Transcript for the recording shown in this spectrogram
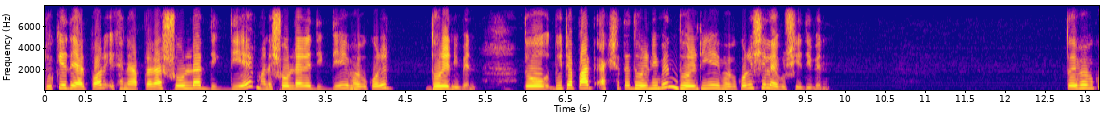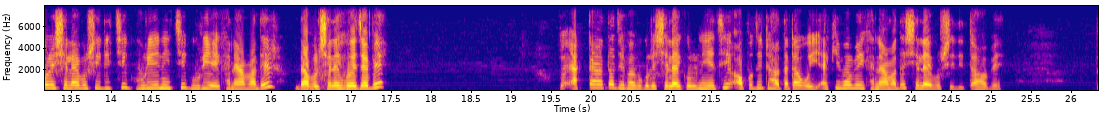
ঢুকিয়ে দেওয়ার পর এখানে আপনারা শোল্ডার দিক দিয়ে মানে শোল্ডারের দিক দিয়ে এভাবে করে ধরে নেবেন। তো দুইটা পার্ট একসাথে ধরে নেবেন, ধরে নিয়ে এভাবে করে সেলাই বসিয়ে দিবেন। তো এভাবে করে সেলাই বসিয়ে দিচ্ছি, ঘুরিয়ে নিচ্ছি, ঘুরিয়ে এখানে আমাদের ডাবল সেলাই হয়ে যাবে। তো একটা হাতা যেভাবে করে সেলাই করে নিয়েছি অপোজিট হাতাটা ওই একইভাবে এখানে আমাদের সেলাই বসিয়ে দিতে হবে। তো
